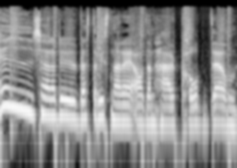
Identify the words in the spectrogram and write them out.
Hej kära du bästa lyssnare av den här podden.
